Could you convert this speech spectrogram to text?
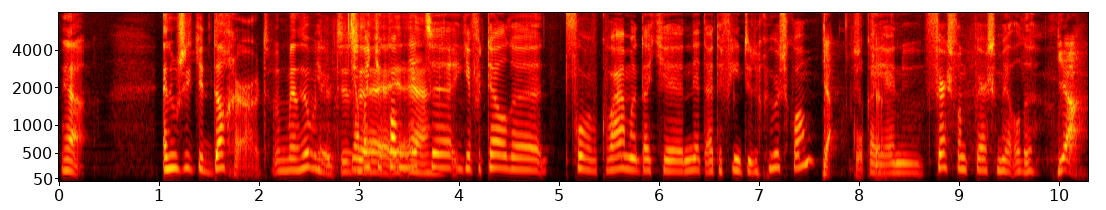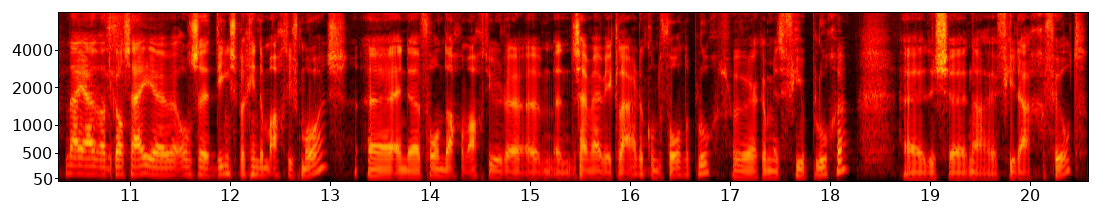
Ja. En hoe ziet je dag eruit? Ik ben heel benieuwd. Dus, ja, want je kwam net, eh, je vertelde voor we kwamen dat je net uit de 24 uur kwam. Ja, Dus kan ja. jij nu vers van de pers melden? Ja, nou ja, wat ik al zei, eh, onze dienst begint om 8 uur s morgens. Eh, en de volgende dag om 8 uur eh, eh, zijn wij weer klaar. Dan komt de volgende ploeg. Dus we werken met vier ploegen. Dus nou, vier dagen gevuld.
